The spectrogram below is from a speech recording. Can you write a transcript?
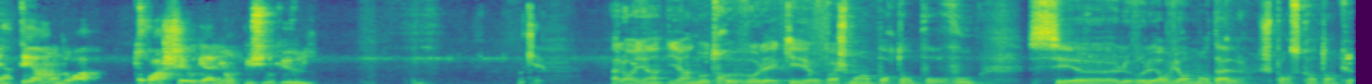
Et à terme, on aura trois chais au galion plus une cuverie. Alors, il y, a un- il y a un autre volet qui est vachement important pour vous, c'est euh, le volet environnemental. Je pense qu'en tant que,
